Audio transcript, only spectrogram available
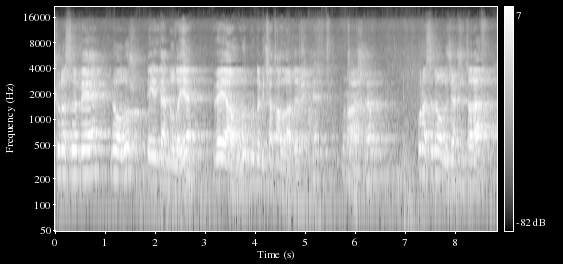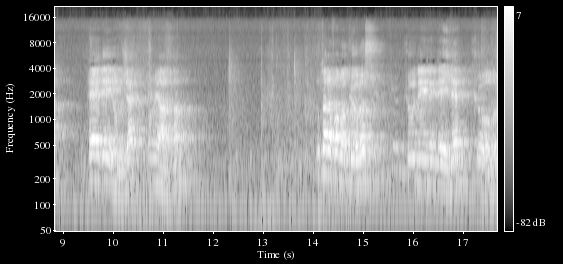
Şurası V ne olur? Değilden dolayı veya olur. Burada bir çatal var demektir. Bunu açtım. Burası ne olacak şu taraf? P değil olacak. Bunu yazdım. Bu tarafa bakıyoruz. Q değilin değili Q olur.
